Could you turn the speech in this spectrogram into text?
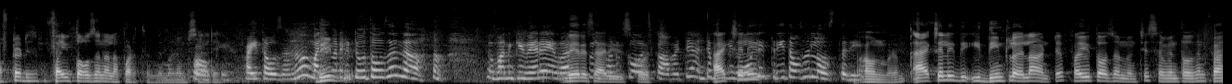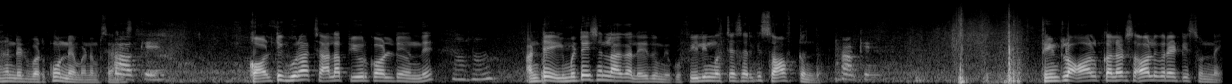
after five thousand అలా పడుతుంది మేడం ఓకే ఫైవ్ థౌసండ్. మళ్ళీ మనకి టూ థౌసండ్ మనకి వేరే వేరే కొనుక్కోవచ్చు కాబట్టి అంటే ఓన్లీ త్రీ థౌసండ్లో వస్తుంది. అవును మేడం. యాక్చువల్లీ ఈ దీంట్లో ఎలా అంటే ఫైవ్ థౌసండ్ నుంచి సెవెన్ థౌసండ్ ఫైవ్ హండ్రెడ్ వరకు ఉన్నాయి మేడం ఓకే. క్వాలిటీ కూడా చాలా ప్యూర్ క్వాలిటీ ఉంది. అంటే ఇమిటేషన్ లాగా లేదు మీకు. ఫీలింగ్ వచ్చేసరికి సాఫ్ట్ ఉంది. ఓకే. దీంట్లో ఆల్ కలర్స్ ఆల్ వెరైటీస్ ఉన్నాయి.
